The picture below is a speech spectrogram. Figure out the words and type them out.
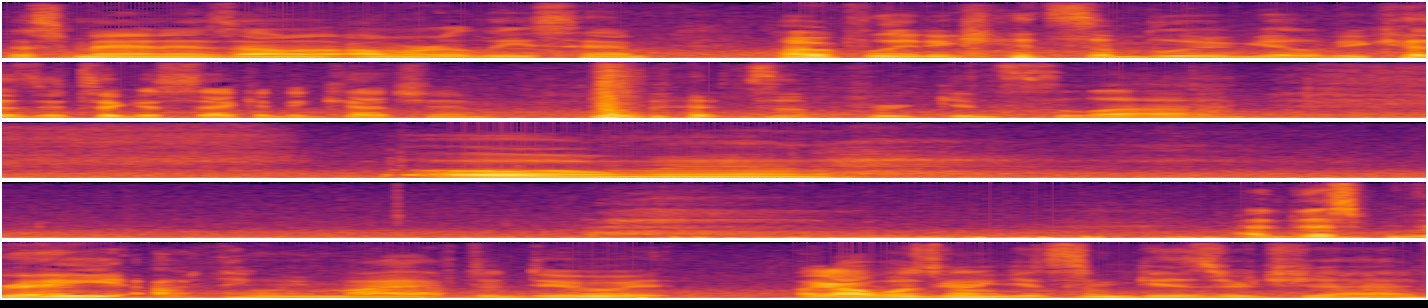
this man is. I'm gonna, I'm gonna release him. Hopefully to get some bluegill because it took a second to catch him. it's a freaking slide. Oh man. At this rate, I think we might have to do it. Like I was gonna get some gizzard shad,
